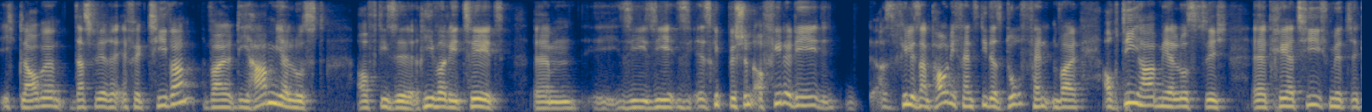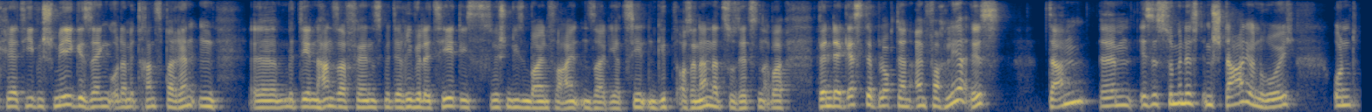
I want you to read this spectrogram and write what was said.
ich glaube, das wäre effektiver, weil die haben ja Lust auf diese Rivalität ähm, sie, sie, sie, es gibt bestimmt auch viele, die, also viele St. Pauli-Fans, die das doof fänden, weil auch die haben ja Lust, sich äh, kreativ mit kreativen Schmähgesängen oder mit Transparenten, äh, mit den Hansa-Fans, mit der Rivalität, die es zwischen diesen beiden Vereinten seit Jahrzehnten gibt, auseinanderzusetzen. Aber wenn der Gästeblock dann einfach leer ist, dann ähm, ist es zumindest im Stadion ruhig und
